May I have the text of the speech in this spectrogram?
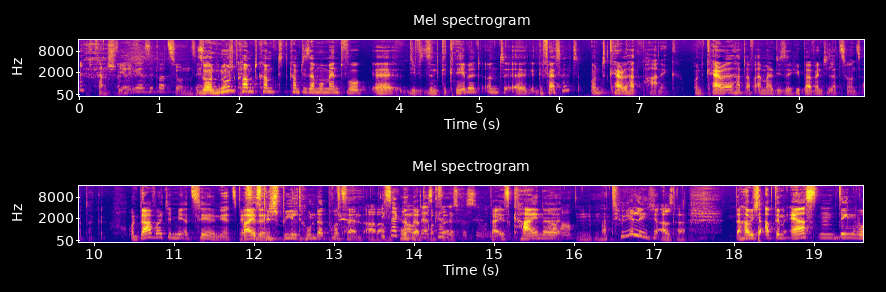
Ich kann schwierige Situationen sehen. So, und nun kommt, kommt, kommt dieser Moment, wo äh, die sind geknebelt und äh, gefesselt und Carol hat Panik. Und Carol hat auf einmal diese Hyperventilationsattacke. Und da wollt ihr mir erzählen jetzt Das beide. ist gespielt 100%, Adam. Ich sag auch, 100%. da ist keine Diskussion. Da ist keine. Oh, oh. Natürlich, Alter. Da habe ich ab dem ersten Ding, wo,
